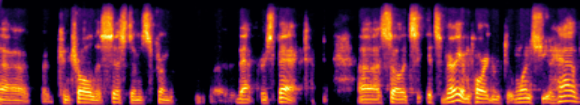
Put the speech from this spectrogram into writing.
uh, control the systems from that respect. Uh, so it's it's very important once you have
